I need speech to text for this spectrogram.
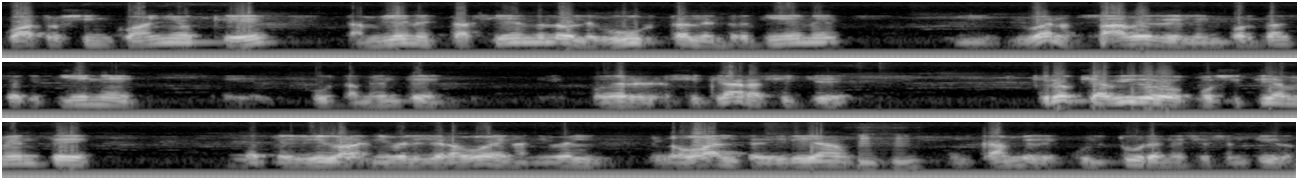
cuatro o cinco años que también está haciéndolo, le gusta, le entretiene y, bueno, sabe de la importancia que tiene eh, justamente poder reciclar, así que creo que ha habido positivamente, no te digo a nivel de Yerabuena, a nivel global te diría, un cambio de cultura en ese sentido.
